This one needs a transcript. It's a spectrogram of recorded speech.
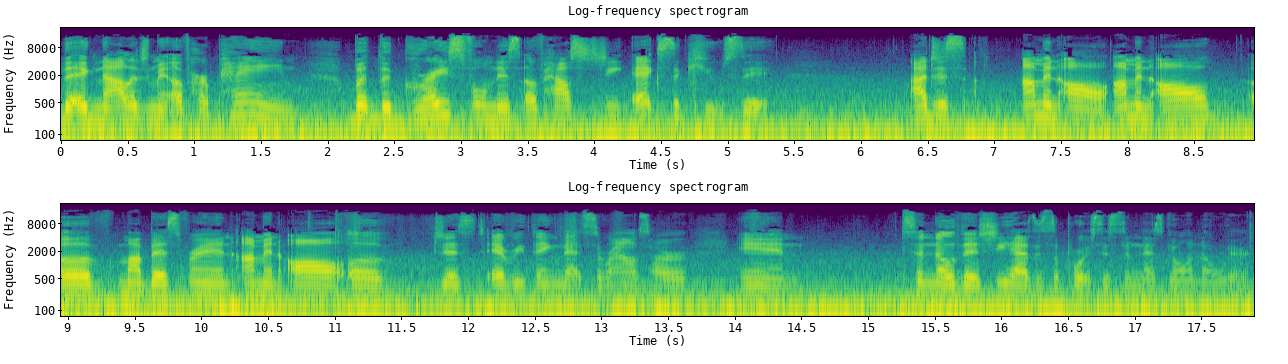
the acknowledgement of her pain, but the gracefulness of how she executes it. I just, I'm in awe. I'm in awe of my best friend. I'm in awe of just everything that surrounds her and to know that she has a support system that's going nowhere.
